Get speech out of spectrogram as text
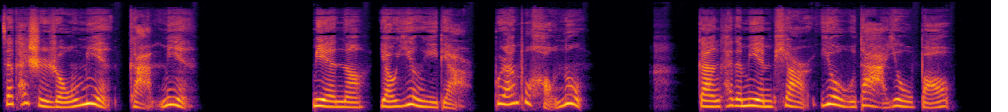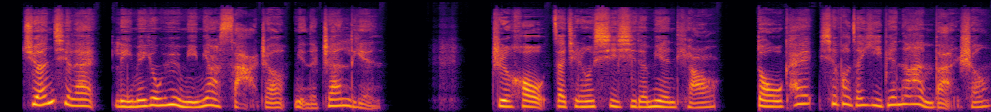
再开始揉面、擀面。面呢要硬一点儿，不然不好弄。擀开的面片又大又薄，卷起来里面用玉米面撒着，免得粘连。之后再切成细细的面条，抖开先放在一边的案板上。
